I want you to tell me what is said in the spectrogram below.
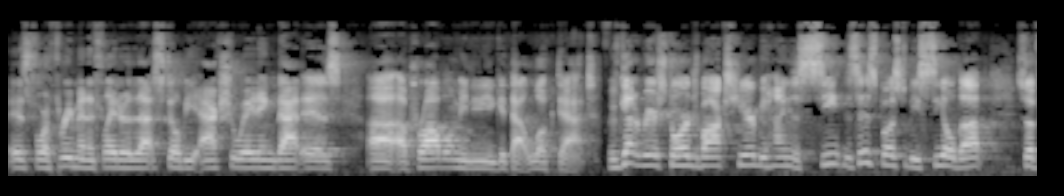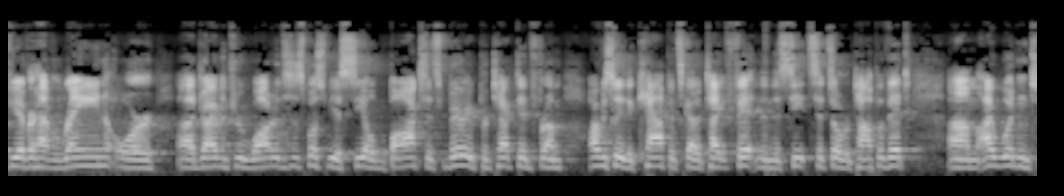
is for three minutes later that still be actuating. That is uh, a problem. and You need to get that looked at. We've got a rear storage box here behind the seat. This is supposed to be sealed up. So if you ever have rain or uh, driving through water, this is supposed to be a sealed box. It's very protected from obviously the cap. It's got a tight fit and then the seat sits over top of it. Um, I wouldn't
